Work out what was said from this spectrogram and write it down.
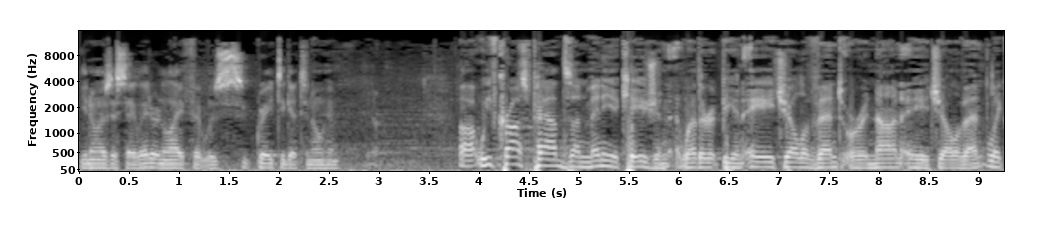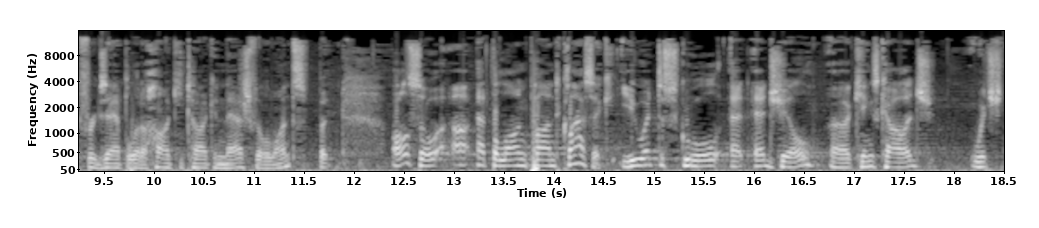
you know as I say later in life it was great to get to know him. Uh, we've crossed paths on many occasions, whether it be an AHL event or a non AHL event, like, for example, at a honky tonk in Nashville once, but also uh, at the Long Pond Classic. You went to school at Edgehill, uh, King's College, which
